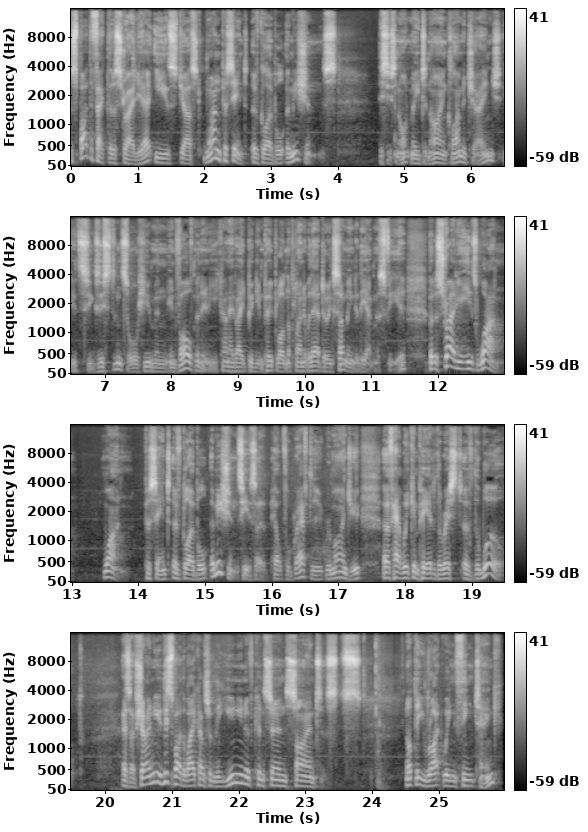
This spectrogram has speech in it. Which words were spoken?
despite the fact that Australia is just 1% of global emissions. This is not me denying climate change, its existence or human involvement in it. You can't have 8 billion people on the planet without doing something to the atmosphere. But Australia is one, one percent of global emissions. Here's a helpful graph to remind you of how we compare to the rest of the world. As I've shown you, this, by the way, comes from the Union of Concerned Scientists, not the right wing think tank.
